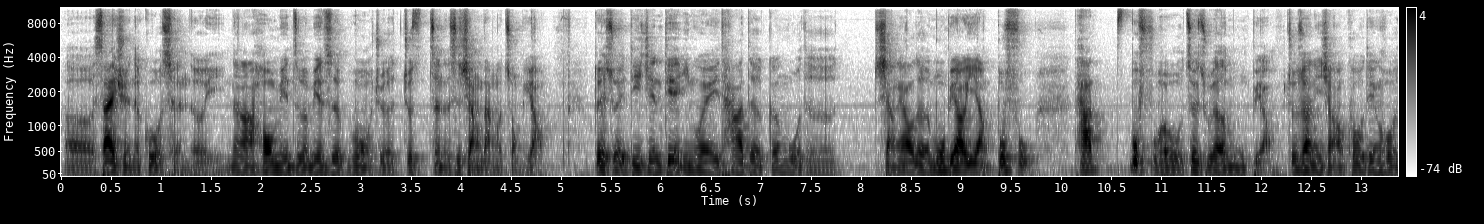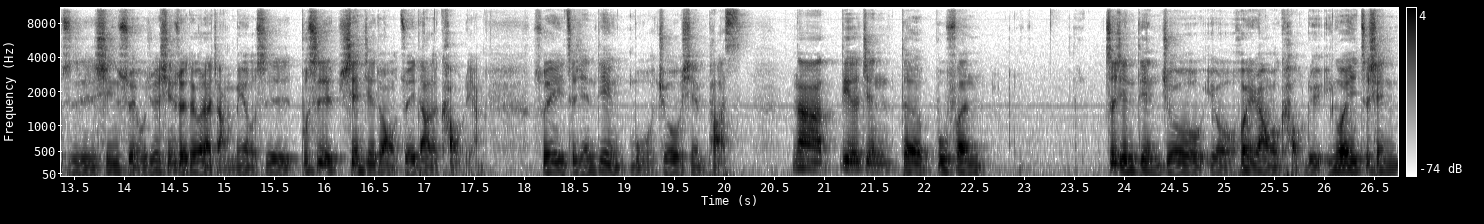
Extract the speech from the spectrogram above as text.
呃筛选的过程而已。那后面这个面试的部分，我觉得就真的是相当的重要。对，所以第一间店，因为它的跟我的想要的目标一样不符，它不符合我最主要的目标。就算你想要扩店或者是薪水，我觉得薪水对我来讲没有是不是现阶段我最大的考量，所以这间店我就先 pass。那第二间的部分，这间店就有会让我考虑，因为这间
